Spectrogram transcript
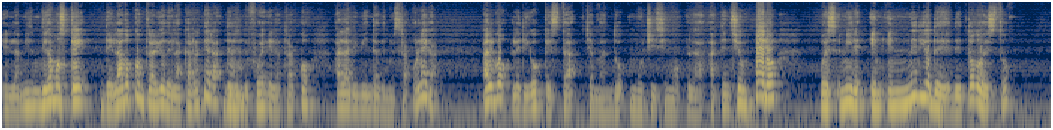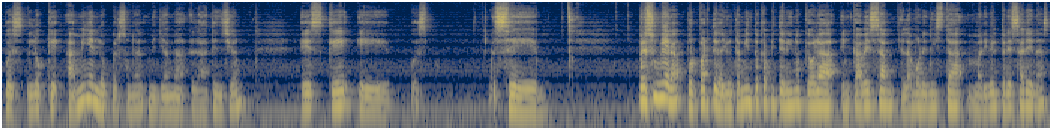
en, la misma, digamos que del lado contrario de la carretera, de donde fue el atraco a la vivienda de nuestra colega. Algo le digo que está llamando muchísimo la atención. Pero, pues mire, en, en medio de, todo esto, pues lo que a mí en lo personal me llama la atención es que, eh, pues, se presumiera por parte del ayuntamiento capitalino que ahora encabeza la morenista Maribel Pérez Arenas,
